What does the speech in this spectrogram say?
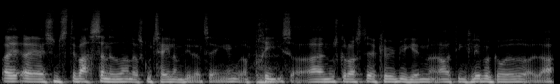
Og, og jeg synes, det var så nederen, der skulle tale om de der ting. Ikke? Og pris, og, og nu skal du også til at købe igen, og, og din klip er gået, og og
